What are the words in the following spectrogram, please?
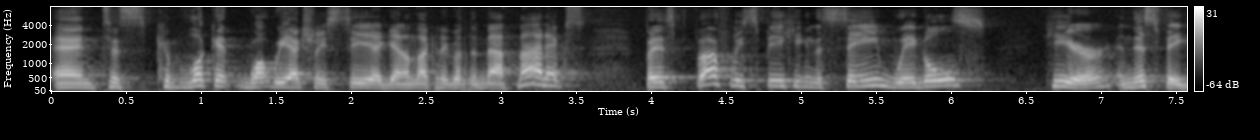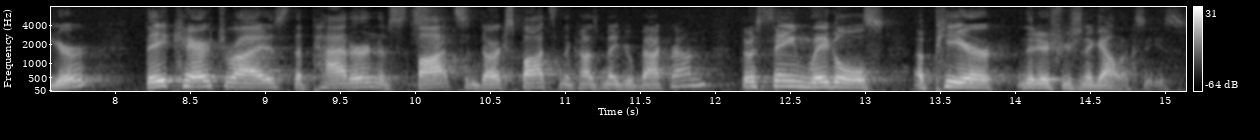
And to look at what we actually see, again, I'm not going to go into the mathematics, but it's roughly speaking the same wiggles here in this figure. They characterize the pattern of spots and dark spots in the cosmic background. Those same wiggles appear in the distribution of galaxies.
